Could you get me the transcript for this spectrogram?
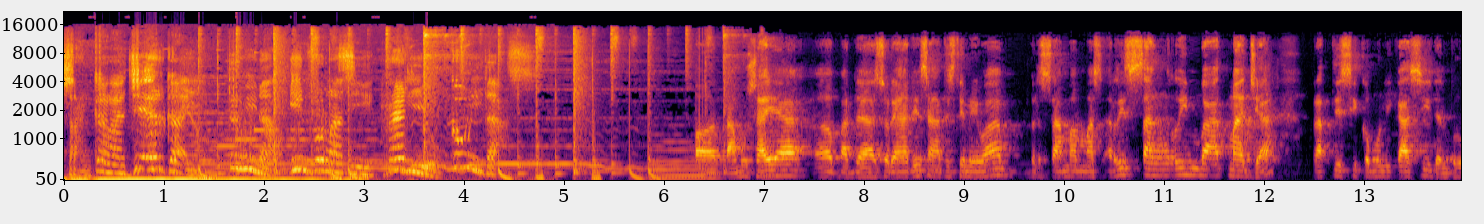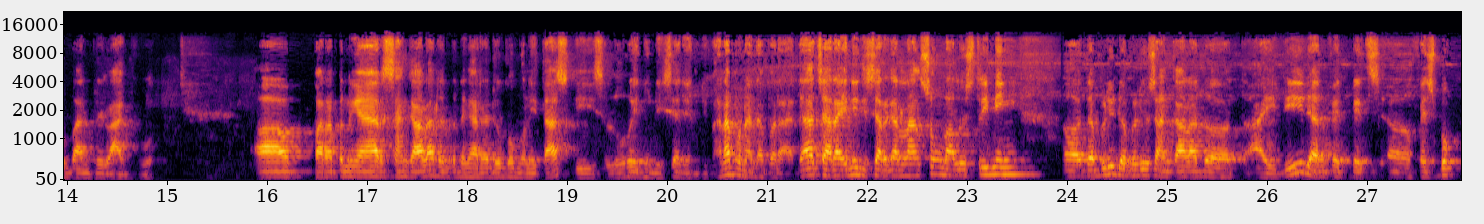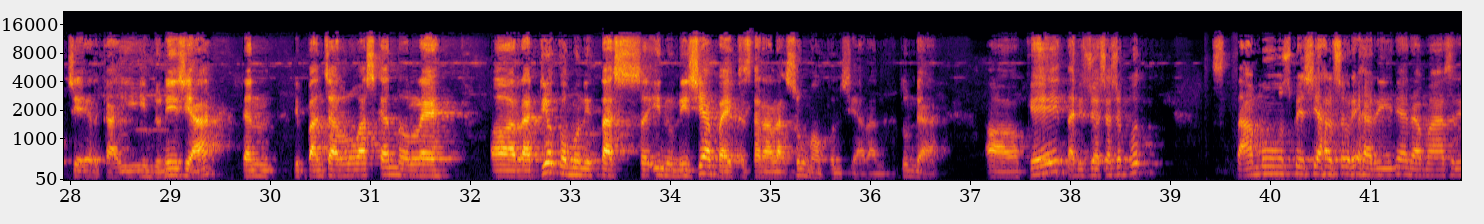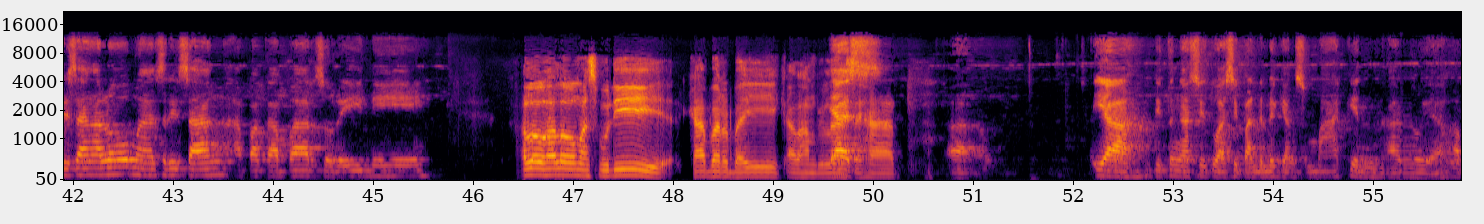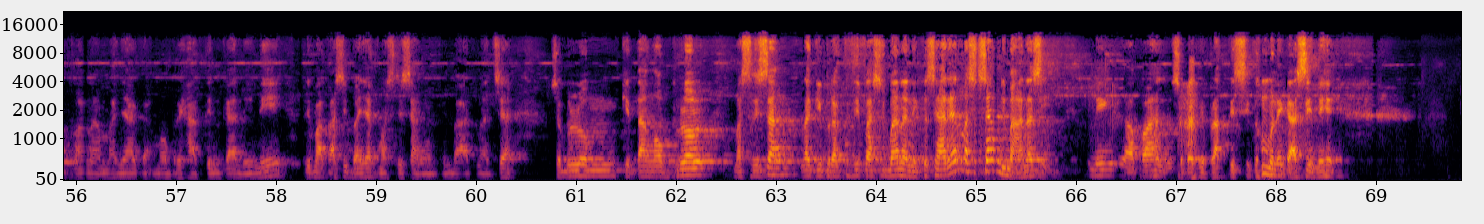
Sangkala JRKI, Terminal Informasi Radio Komunitas. Uh, tamu saya uh, pada sore hari sangat istimewa bersama Mas Risang Rimba Atmaja, praktisi komunikasi dan perubahan perilaku. Uh, para pendengar Sangkala dan pendengar radio komunitas di seluruh Indonesia dan di mana pun Anda berada, acara ini disiarkan langsung melalui streaming uh, www.sangkala.id dan fanpage uh, Facebook CRKI Indonesia dan dipancarluaskan oleh uh, radio komunitas se-Indonesia baik secara langsung maupun siaran tunda. Uh, Oke, okay, tadi sudah saya sebut tamu spesial sore hari ini ada Mas Risang. Halo Mas Risang, apa kabar sore ini? Halo, halo Mas Budi. Kabar baik, alhamdulillah yes. sehat. Uh, ya, di tengah situasi pandemik yang semakin anu ya, apa namanya agak memprihatinkan ini. Terima kasih banyak Mas Risang Mbak Atmaja sebelum kita ngobrol, Mas Risang lagi beraktivitas di mana nih? Keseharian Mas Risang di mana sih? Ini apa sebagai praktisi komunikasi nih?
